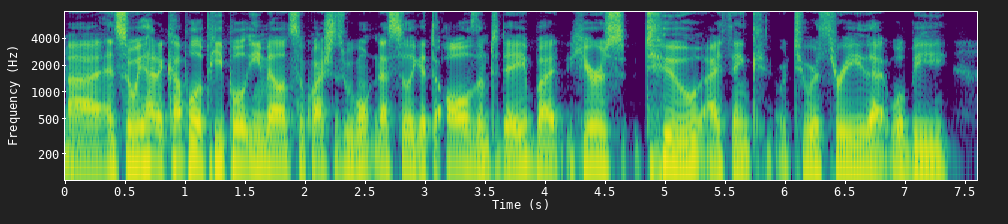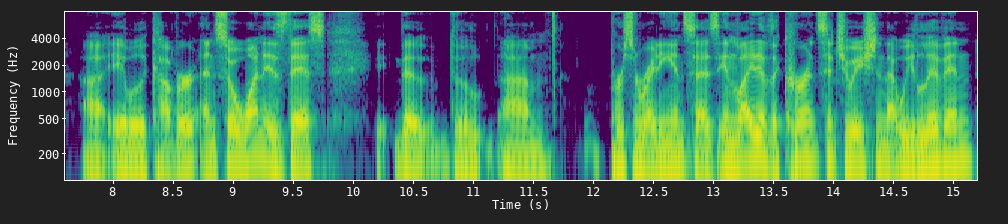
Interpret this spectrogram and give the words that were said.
Uh, and so we had a couple of people email in some questions. We won't necessarily get to all of them today, but here's two, I think, or two or three that we'll be uh, able to cover. And so one is this: the the um, person writing in says, in light of the current situation that we live in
